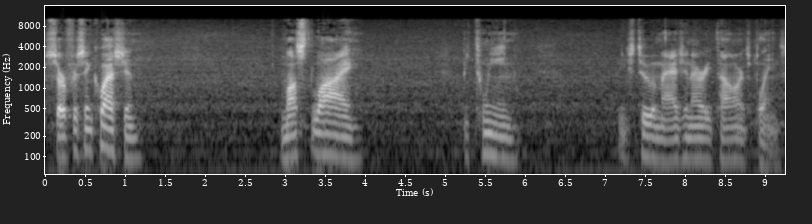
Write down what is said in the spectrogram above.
surface in question must lie between these two imaginary tolerance planes.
